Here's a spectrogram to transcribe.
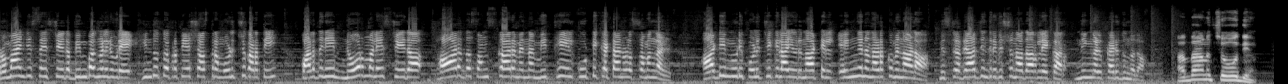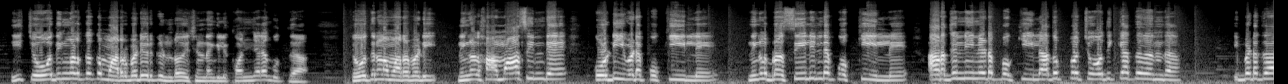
റൊമാന്റിസൈസ് ചെയ്ത ബിംബങ്ങളിലൂടെ ഹിന്ദുത്വ പ്രത്യയശാസ്ത്രം ഒളിച്ചു കടത്തി പലതിനെയും നോർമലൈസ് ചെയ്ത ഭാരത സംസ്കാരം എന്ന മിഥ്യയിൽ കൂട്ടിക്കെട്ടാനുള്ള ശ്രമങ്ങൾ അടിമുടി പൊളിറ്റിക്കലായ ഒരു നാട്ടിൽ എങ്ങനെ നടക്കുമെന്നാണ് മിസ്റ്റർ രാജേന്ദ്ര വിശ്വനാഥ് ആർലേക്കാർ നിങ്ങൾ കരുതുന്നത്? അതാണ് ചോദ്യം. ഈ ചോദ്യങ്ങൾക്കൊക്കെ മറുപടി ഇവർക്ക് ഉണ്ടോ വെച്ചിട്ടുണ്ടെങ്കിൽ കൊഞ്ഞല കുത്തുക. ചോദ്യത്തിനുള്ള മറുപടി നിങ്ങൾ ഹമാസിന്റെ കൊടി ഇവിടെ പൊക്കിയില്ലേ? നിങ്ങൾ ബ്രസീലിന്റെ പൊക്കിയില്ലേ? അർജന്റീനയുടെ പൊക്കിയില്ല? അതിപ്പോ ചോദിക്കാത്തത് എന്താ? ഇവിടത്തെ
